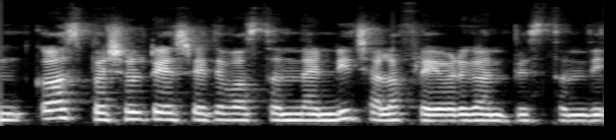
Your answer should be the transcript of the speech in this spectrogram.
ఇంకా స్పెషల్ టేస్ట్ అయితే వస్తుందండి. చాలా ఫ్లేవర్‌గా అనిపిస్తుంది.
